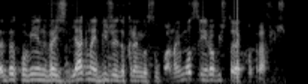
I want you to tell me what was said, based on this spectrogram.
Pępek powinien wejść jak najbliżej do kręgosłupa. Najmocniej robisz to jak potrafisz.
